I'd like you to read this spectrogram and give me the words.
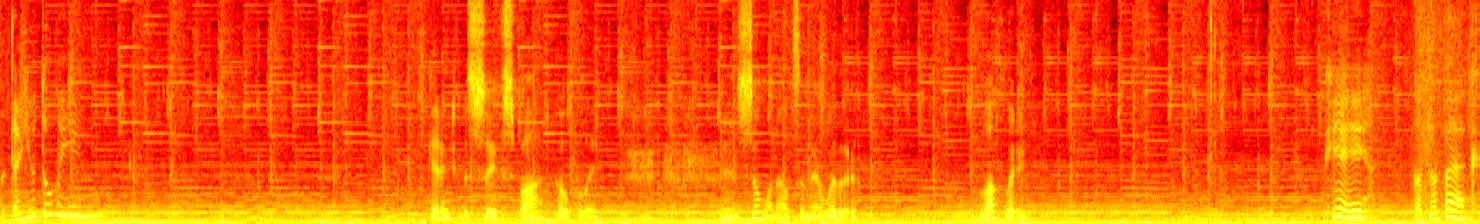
What are you doing? Getting to a safe spot, hopefully. There's someone else in there with her. Lovely. Okay, got your back.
